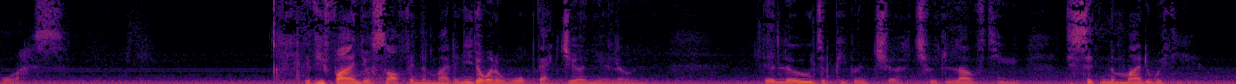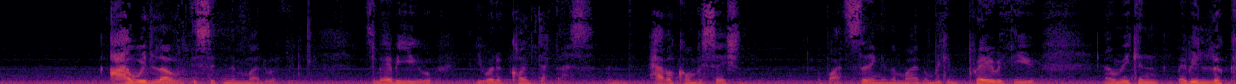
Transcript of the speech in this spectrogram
for us. If you find yourself in the mud and you don't want to walk that journey alone, there are loads of people in church who would love to, to sit in the mud with you. I would love to sit in the mud with you. So maybe you, you want to contact us and have a conversation about sitting in the mud and we can pray with you and we can maybe look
